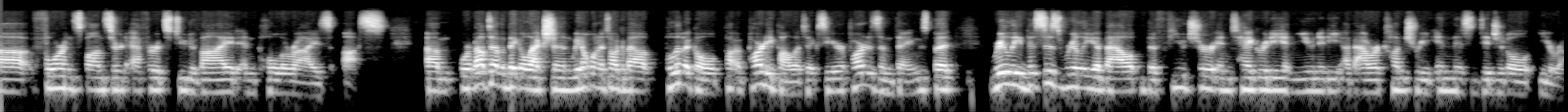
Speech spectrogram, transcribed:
uh, foreign sponsored efforts to divide and polarize us. Um, we're about to have a big election. We don't want to talk about political party politics here, partisan things, but really, this is really about the future integrity and unity of our country in this digital era.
